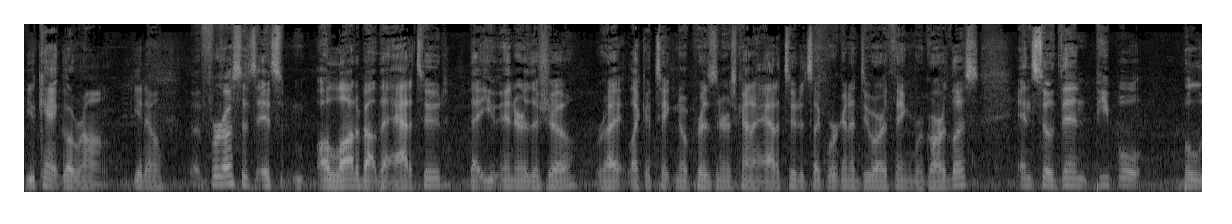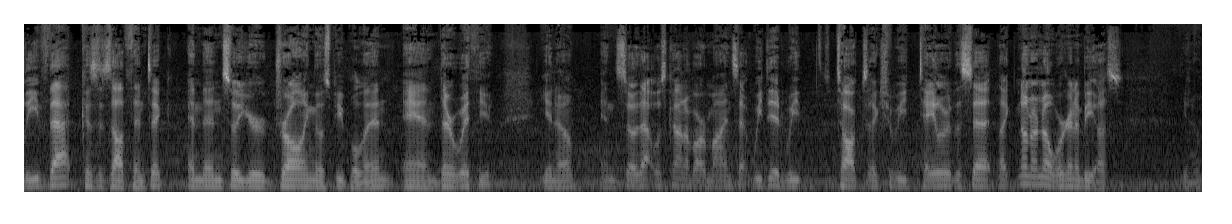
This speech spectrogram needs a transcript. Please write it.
you can't go wrong. You know. For us, it's it's a lot about the attitude that you enter the show, right? Like a take no prisoners kind of attitude. It's like we're gonna do our thing regardless, and so then people believe that because it's authentic, and then so you're drawing those people in, and they're with you, you know? And so that was kind of our mindset. We did. We talked like, should we tailor the set? Like, no, no, no, we're gonna be us, you know?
